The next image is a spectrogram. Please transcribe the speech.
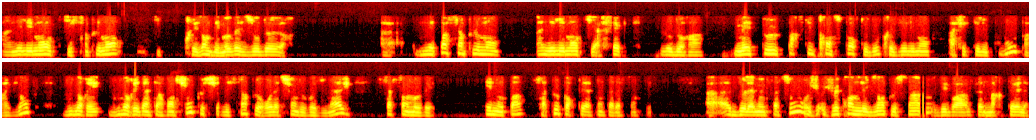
un élément qui est simplement qui présente des mauvaises odeurs euh, n'est pas simplement un élément qui affecte l'odorat, mais peut, parce qu'il transporte d'autres éléments, affecter les poumons, par exemple, vous n'aurez vous n'aurez d'intervention que sur des simples relations de voisinage, ça sent mauvais et non pas ça peut porter atteinte à la santé. Euh, de la même façon, je, vais prendre l'exemple simple d'Edouard Alfred Martel,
